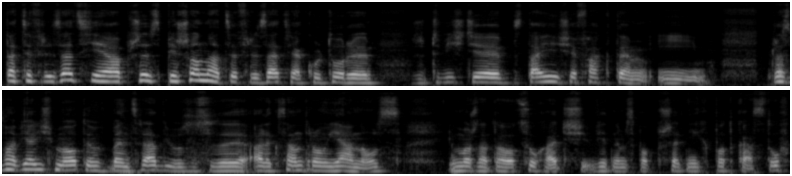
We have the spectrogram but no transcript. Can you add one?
Ta cyfryzacja, przyspieszona cyfryzacja kultury rzeczywiście staje się faktem i rozmawialiśmy o tym w Benz Benz Radiu z Aleksandrą Janus i można to odsłuchać w jednym z poprzednich podcastów.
